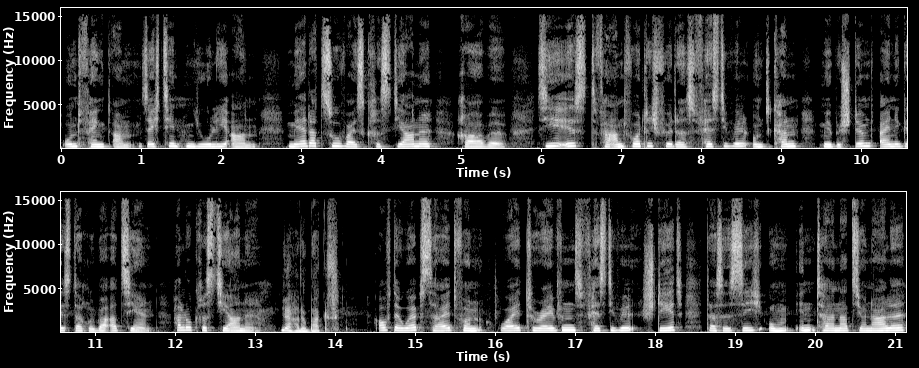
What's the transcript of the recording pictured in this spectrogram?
und fängt am 16. Juli an. Mehr dazu weiß Christiane Rabe. Sie ist verantwortlich für das Festival und kann mir bestimmt einiges darüber erzählen. Hallo Christiane. Ja, hallo Max. Auf der Website von White Ravens Festival steht, dass es sich um internationale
